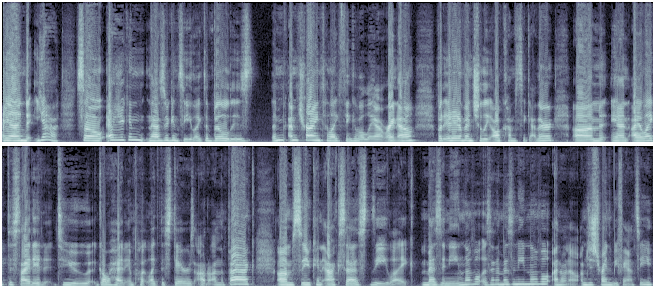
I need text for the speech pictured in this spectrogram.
and yeah, so as you can as you can see, like the build is I'm, I'm trying to like think of a layout right now, but it eventually all comes together. Um, and I like decided to go ahead and put like the stairs out on the back, um, so you can access the like mezzanine level. Is that a mezzanine level? I don't know. I'm just trying to be fancy.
